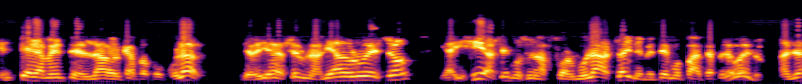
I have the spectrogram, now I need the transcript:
enteramente del lado del campo popular. Debería ser un aliado nuestro y ahí sí hacemos una formulaza y le metemos pata. Pero bueno, allá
